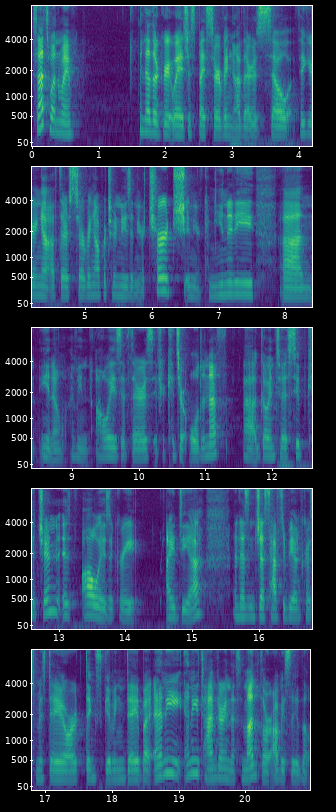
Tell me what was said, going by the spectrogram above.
So that's one way Another great way is just by serving others. So, figuring out if there's serving opportunities in your church, in your community. Um, you know, I mean, always if there's, if your kids are old enough, uh, going to a soup kitchen is always a great idea and doesn't just have to be on Christmas Day or Thanksgiving Day, but any any time during this month or obviously the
